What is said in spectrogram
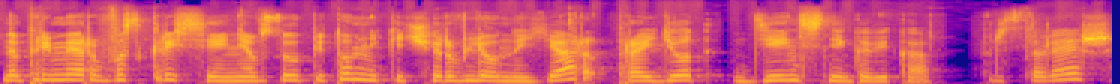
Например, в воскресенье в зоопитомнике Червленый Яр пройдет День снеговика. Представляешь?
